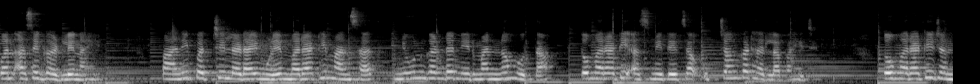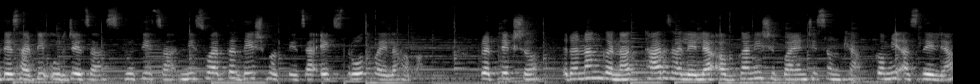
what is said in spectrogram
पण असे घडले नाही. पानिपतची लढाईमुळे मराठी माणसात न्यूनगंड निर्माण न होता तो मराठी अस्मितेचा उच्चांक ठरला पाहिजे. तो मराठी जनतेसाठी ऊर्जेचा स्मृतीचा निस्वार्थ देशभक्तीचा एक स्रोत व्हायला हवा. प्रत्यक्ष रणांगणात ठार झालेल्या अफगाणी शिपायांची संख्या कमी असलेल्या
